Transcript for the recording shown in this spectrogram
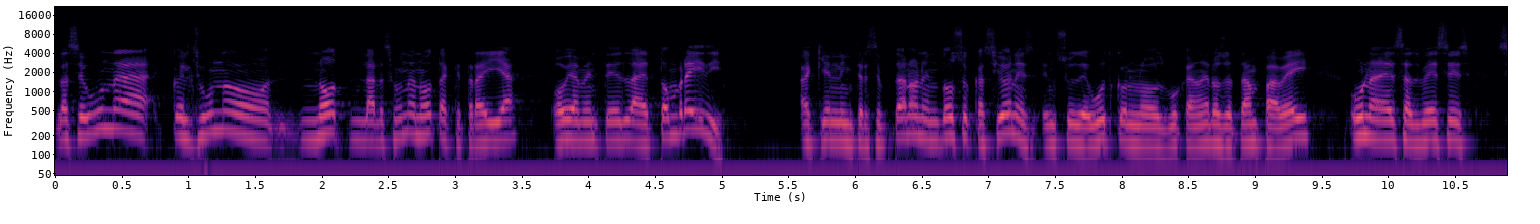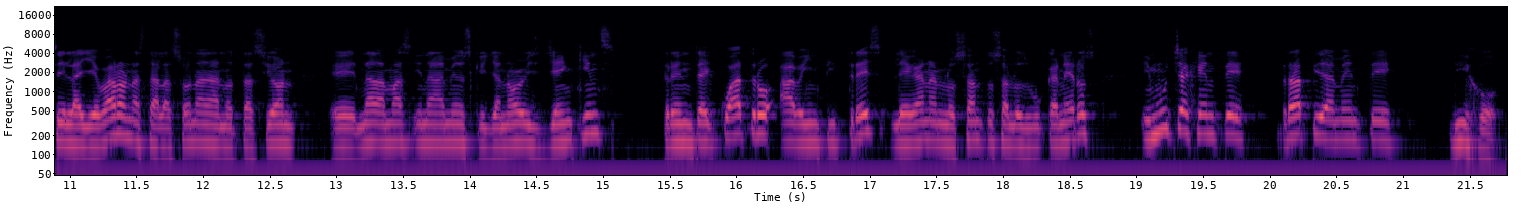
La segunda, el segundo la segunda nota que traía obviamente es la de Tom Brady a quien le interceptaron en dos ocasiones en su debut con los Bucaneros de Tampa Bay. Una de esas veces se la llevaron hasta la zona de anotación, eh, nada más y nada menos que Janoris Jenkins. 34 a 23 le ganan los Santos a los Bucaneros y mucha gente rápidamente dijo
